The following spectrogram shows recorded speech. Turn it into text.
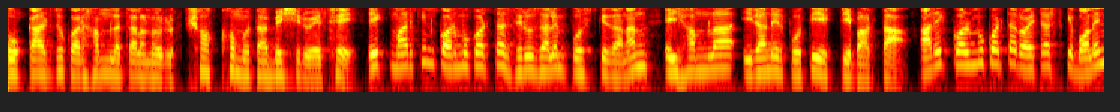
ও কার্যকর হামলা চালানোর সক্ষমতা বেশি রয়েছে। এক মার্কিন কর্মকর্তা জেরুজালেম পোস্টকে জানান, এই হামলা ইরানের প্রতি একটি বার্তা। আরেক কর্মকর্তা রয়টার্সকে বলেন,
